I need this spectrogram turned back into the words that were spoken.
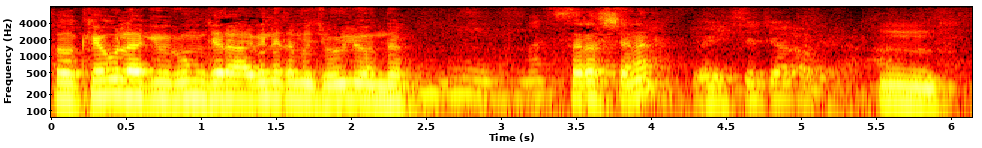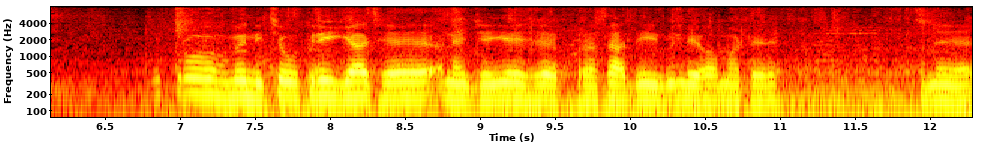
તો કેવું લાગ્યું રૂમ? જરા આવીને તમે જોઈ લો અંદર. સરસ છે ને? હમ. મિત્રો, અમે નીચે ઉતરી ગયા છે અને જઈએ છે પ્રસાદી લેવા માટે. અને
